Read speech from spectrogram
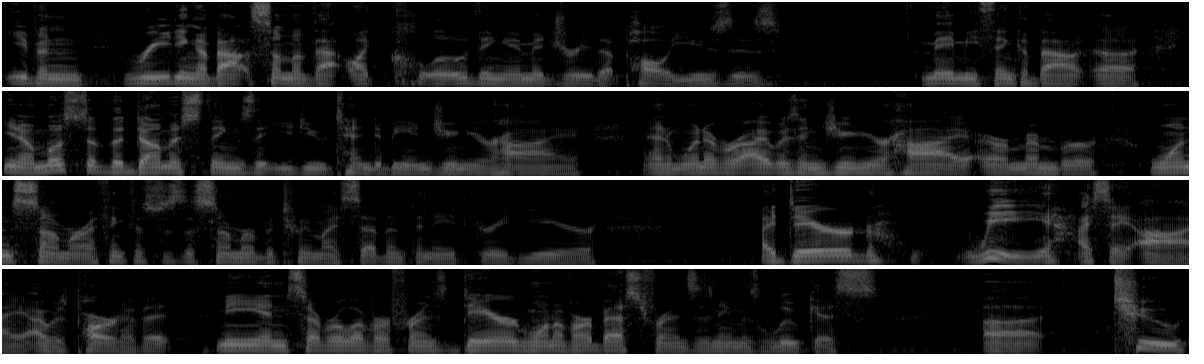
even reading about some of that like clothing imagery that Paul uses, made me think about, uh, you know, most of the dumbest things that you do tend to be in junior high. And whenever I was in junior high, I remember one summer, I think this was the summer between my seventh and eighth grade year, I dared, we, I say I, I was part of it, me and several of our friends dared one of our best friends, his name is Lucas, uh, to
